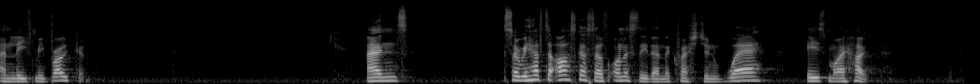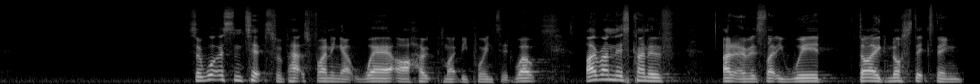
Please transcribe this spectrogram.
and leave me broken? And so we have to ask ourselves honestly then the question where is my hope? So, what are some tips for perhaps finding out where our hope might be pointed? Well, I run this kind of, I don't know if it's slightly weird diagnostic thing.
